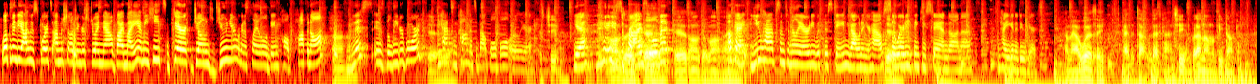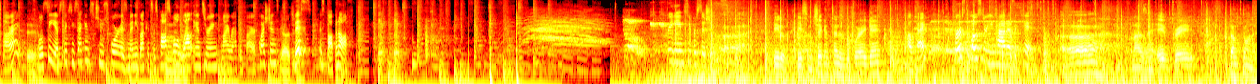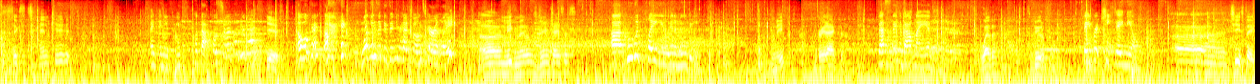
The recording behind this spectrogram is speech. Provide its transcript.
Welcome into Yahoo Sports. I'm Michelle Gingras, joined now by Miami Heat's Derrick Jones Jr. We're going to play a little game called Popping Off. Uh-huh. This is the leaderboard. Yeah, you had yeah. some comments about Bol Bol earlier. It's cheating. Yeah? you surprised a little bit? Yeah, his arms are long. Ain't- Okay, you have some familiarity with this game. You got one in your house. Yeah. So where do you think you stand on, uh, on how you going to do here? I mean, I would say at the top, but that's kind of cheating. But I know I'm gonna beat Duncan. All right. Yeah. We'll see. You have 60 seconds to score as many buckets as possible while answering my rapid fire questions. Gotcha. This is popping off. Pre-game superstitions. Eat, a, eat some chicken tenders before every game. Okay. First poster you had as a kid. Uh, when I was in eighth grade, I dunked on a 6'10 kid. And, and you, you put that poster above your bed? Yeah. Oh, okay. All right. What music is in your headphones currently? Uh, Meek Mills, Dream Chasers. Uh, who would play you in a movie? Me, great actor. Best thing about Miami. Weather, it's beautiful. Favorite cheat day meal. Uh, cheesesteak.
